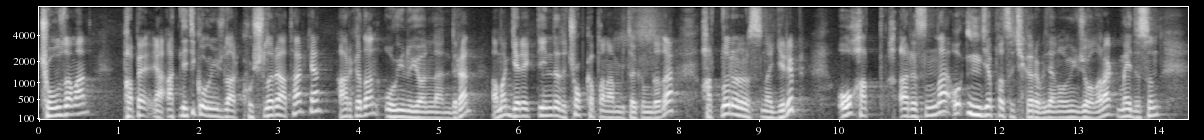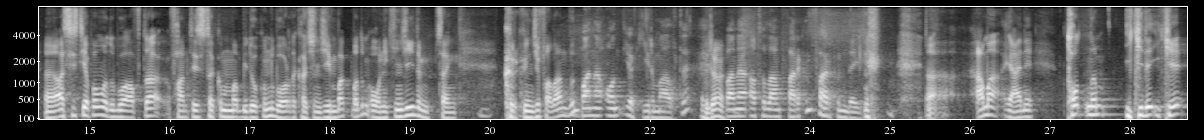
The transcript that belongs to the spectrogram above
çoğu zaman pape yani atletik oyuncular koşuları atarken arkadan oyunu yönlendiren ama gerektiğinde de çok kapanan bir takımda da hatlar arasına girip o hat arasında o ince pası çıkarabilen oyuncu olarak Madison e, asist yapamadı bu hafta. Fantezi takımıma bir dokundu. Bu arada kaçıncıyım bakmadım. 12.ydim. Sen 40. falandın. Bana 10 yok 26. Öyle mi? Bana atılan farkın farkındayım. Ama yani Tottenham 2'de 2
